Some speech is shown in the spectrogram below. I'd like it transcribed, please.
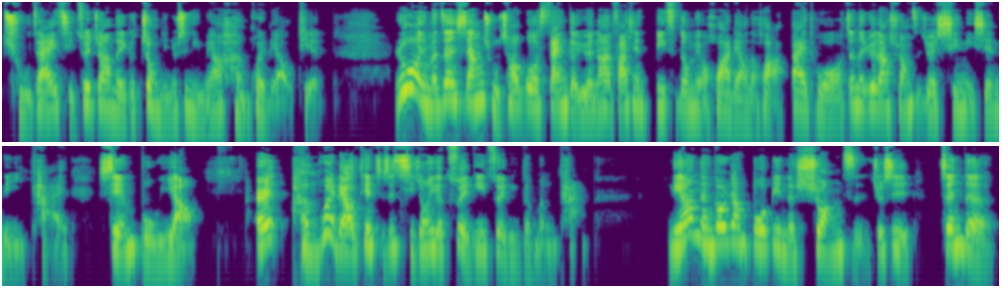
处在一起，最重要的一个重点就是你们要很会聊天。如果你们真的相处超过三个月，然后你发现彼此都没有话聊的话，拜托，真的月亮双子就会请你先离开，先不要。而很会聊天只是其中一个最低最低的门槛，你要能够让多变的双子，就是真的，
